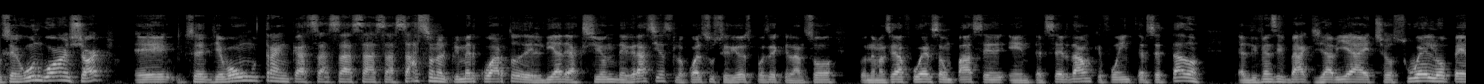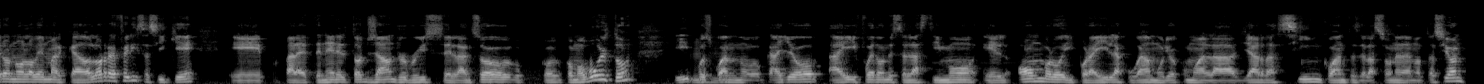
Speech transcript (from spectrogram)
Según Warren Sharp, eh, se llevó un trancazazazazazo en el primer cuarto del Día de Acción de Gracias, lo cual sucedió después de que lanzó con demasiada fuerza un pase en tercer down que fue interceptado. El defensive back ya había hecho suelo, pero no lo habían marcado los referees, así que eh, para detener el touchdown, Drew Brees se lanzó como bulto y pues cuando cayó, ahí fue donde se lastimó el hombro y por ahí la jugada murió como a la yarda 5 antes de la zona de anotación.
